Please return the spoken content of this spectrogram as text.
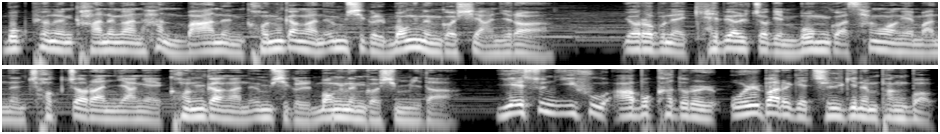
목표는 가능한 한 많은 건강한 음식을 먹는 것이 아니라 여러분의 개별적인 몸과 상황에 맞는 적절한 양의 건강한 음식을 먹는 것입니다. 예순 이후 아보카도를 올바르게 즐기는 방법.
